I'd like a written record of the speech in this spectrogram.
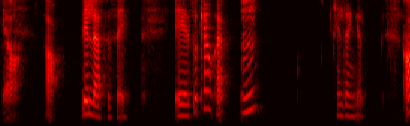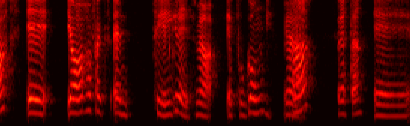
Ja. Ja, det löser sig. Eh, så kanske, Mm. helt enkelt. Ja, eh, jag har faktiskt en till grej som jag är på gång att göra. Berätta. Eh,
